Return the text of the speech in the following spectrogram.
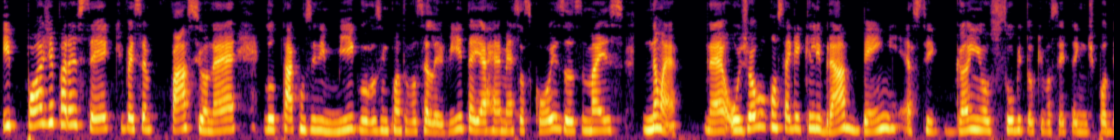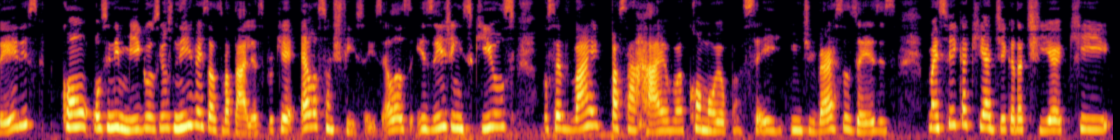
E pode parecer que vai ser fácil, né? Lutar com os inimigos enquanto você levita e arremessa as coisas, mas não é. Né? O jogo consegue equilibrar bem esse ganho súbito que você tem de poderes com os inimigos e os níveis das batalhas, porque elas são difíceis, elas exigem skills, você vai passar raiva, como eu passei em diversas vezes, mas fica aqui a dica da tia que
